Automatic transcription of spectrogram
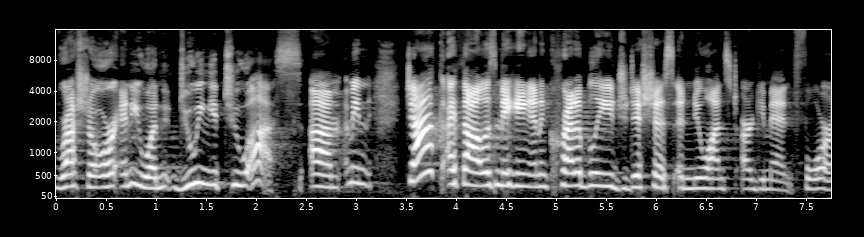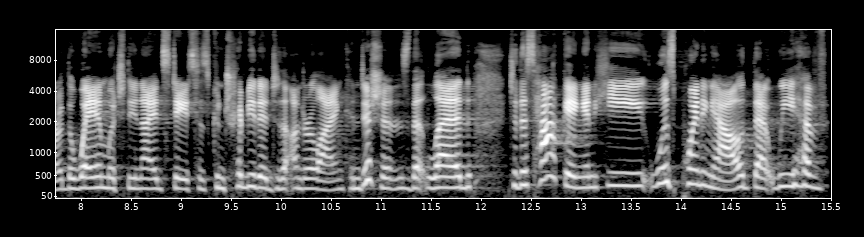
Russia or anyone doing it to us. Um, I mean, Jack, I thought, was making an incredibly judicious and nuanced argument for the way in which the United States has contributed to the underlying conditions that led to this hacking. And he was pointing out that we have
